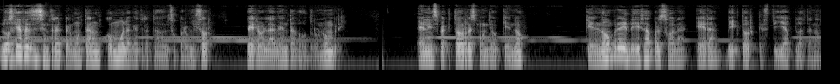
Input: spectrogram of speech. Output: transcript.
Los jefes de Central preguntaron cómo le había tratado el supervisor, pero le habían dado otro nombre. El inspector respondió que no, que el nombre de esa persona era Víctor Castilla Platanov.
